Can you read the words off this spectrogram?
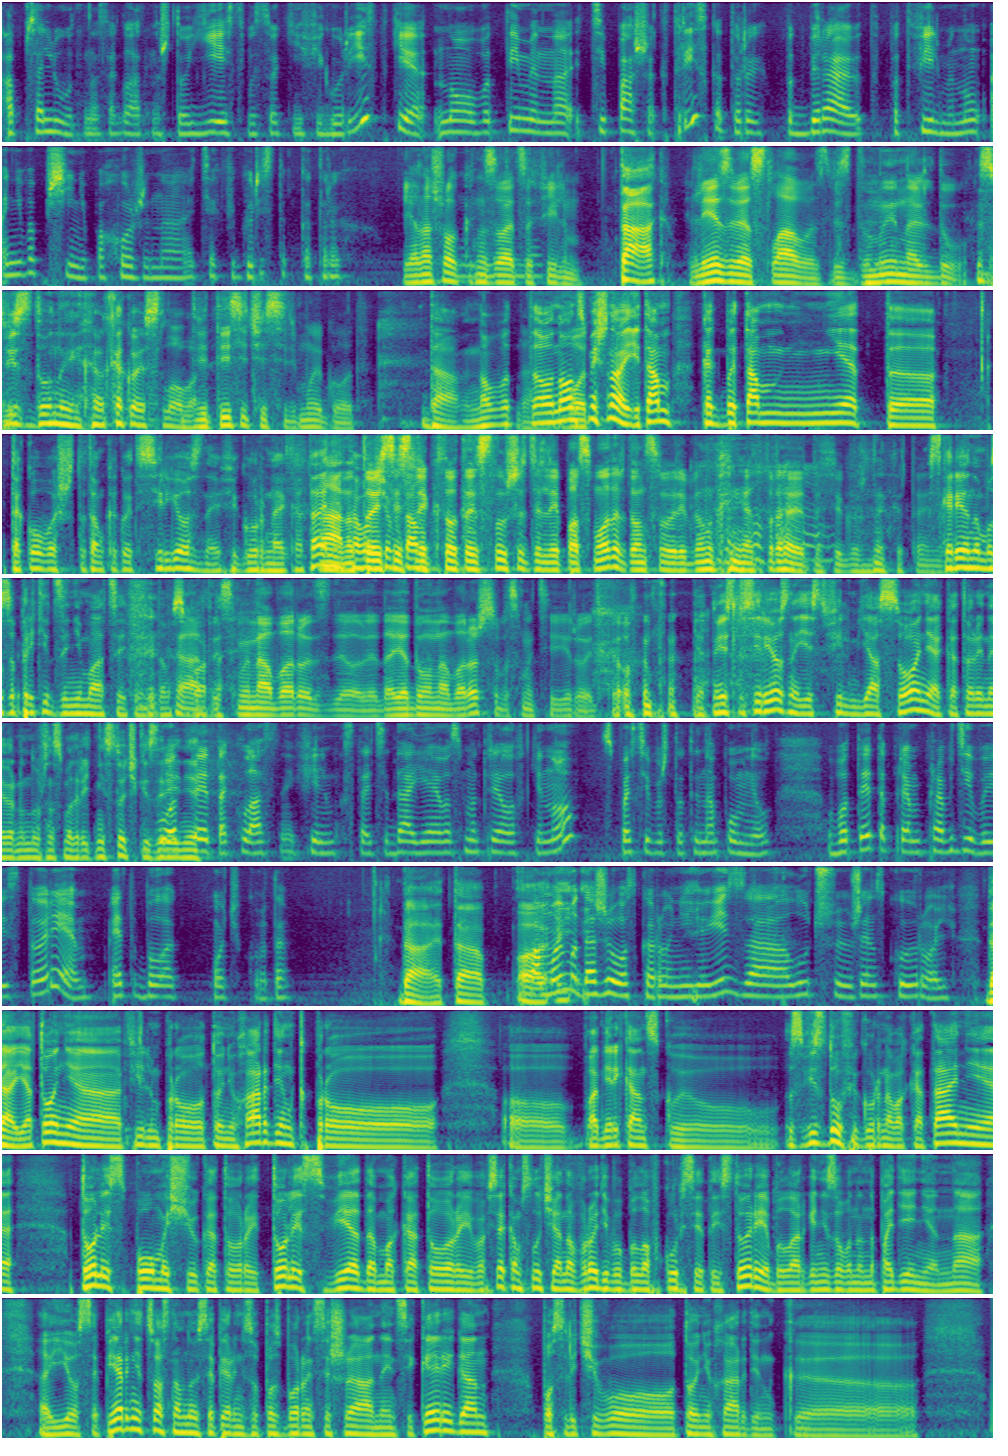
абсолютно согласна, что есть высокие фигуристки, но вот именно типаж актрис, которых подбирают под фильмы, ну, они вообще не похожи на тех фигуристок, которых... Я нашел, как называется да. фильм. Так. «Лезвие славы. Звездуны на льду». Звездуны. Какое слово? 2007 год. Да, но вот да. но он вот. смешной. И там как бы там нет... Э, такого, что там какое-то серьезное фигурное катание. А, ну там, то есть, если кто-то из слушателей посмотрит, он своего ребенка не отправит на фигурное катание. Скорее он ему запретит заниматься этим видом спорта. А, то есть мы наоборот сделали, да? Я думал наоборот, чтобы смотивировать кого-то. Нет, но ну если серьезно, есть фильм «Я Соня», который, наверное, нужно смотреть не с точки зрения... Вот это классный фильм, кстати, да, я его смотрела в кино, спасибо, что ты напомнил. Вот это прям правдивая история, это было очень круто. Да, это... А, По-моему, э, даже Оскар у нее есть за лучшую женскую роль. Да, я Тоня, фильм про Тоню Хардинг, про э, американскую звезду фигурного катания, то ли с помощью которой, то ли с ведома которой. Во всяком случае, она вроде бы была в курсе этой истории. Было организовано нападение на э, ее соперницу, основную соперницу по сборной США Нэнси Керриган, после чего Тоню Хардинг э,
